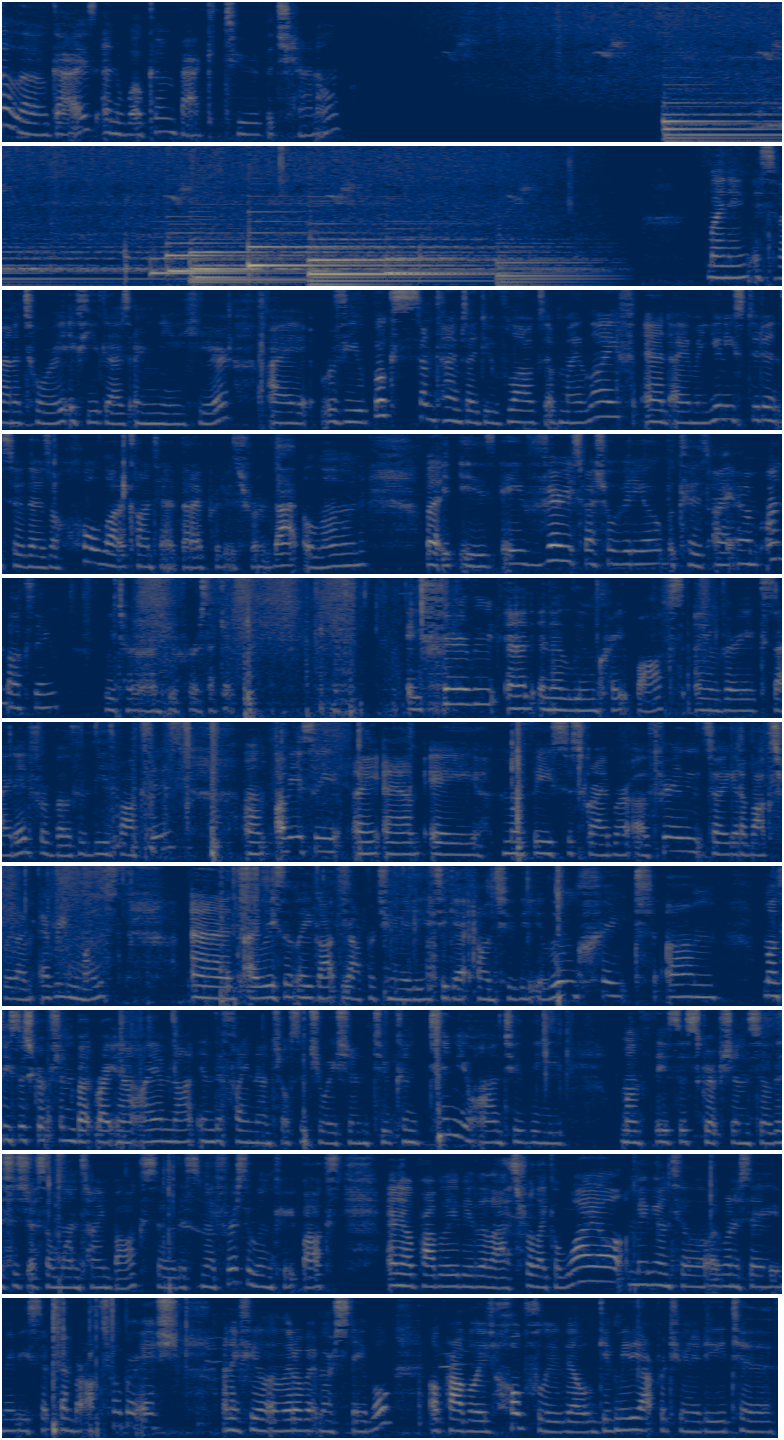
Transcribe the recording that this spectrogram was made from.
Hello guys and welcome back to the channel. My name is Savannah Tori. If you guys are new here, I review books. Sometimes I do vlogs of my life and I am a uni student so there's a whole lot of content that I produce from that alone but it is a very special video because I am unboxing, let me turn around here for a second, a Fairy and an Illumicrate box. I am very excited for both of these boxes. Um, obviously, I am a monthly subscriber of Fairy so I get a box for them every month. And I recently got the opportunity to get onto the Illumicrate um, monthly subscription, but right now I am not in the financial situation to continue on to the monthly subscription. So this is just a one-time box. So this is my first Illumicrate box and it'll probably be the last for like a while, maybe until I want to say maybe September, October-ish. And I feel a little bit more stable. I'll probably, hopefully they'll give me the opportunity to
